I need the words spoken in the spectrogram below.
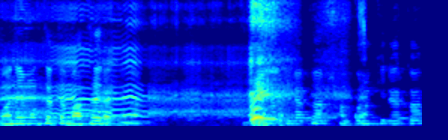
মনে মুখটা মাথায় মনে রাখে না। ক্লিয়ার কর সম্পূর্ণ ক্লিয়ার কর।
